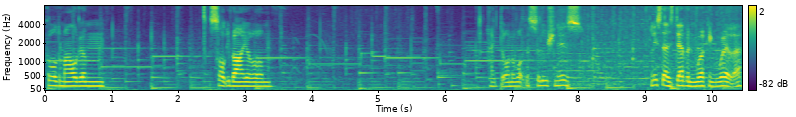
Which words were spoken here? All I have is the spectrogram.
Gold amalgam. Salty biome. I don't know what the solution is. At least there's Devon working away there.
